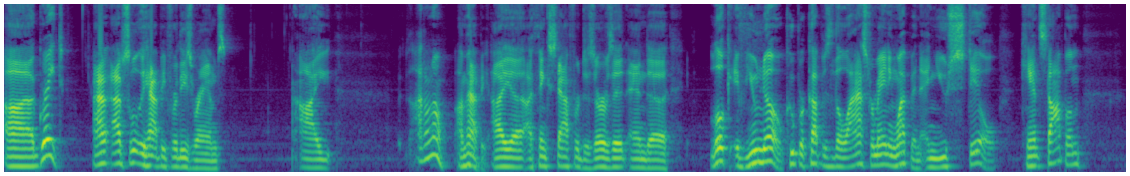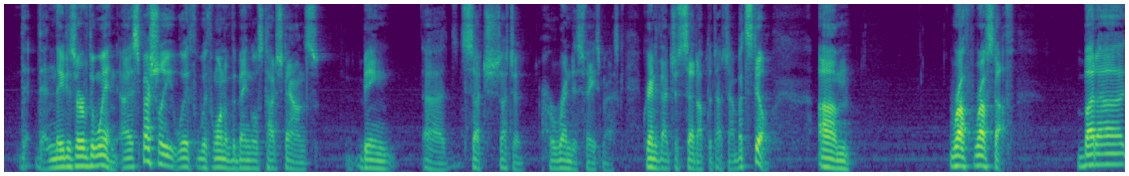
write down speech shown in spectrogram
Uh, great. I'm absolutely happy for these Rams. I I don't know. I'm happy. I uh, I think Stafford deserves it. And uh, look, if you know Cooper Kupp is the last remaining weapon and you still can't stop him, th- then they deserve to win. Especially with with one of the Bengals' touchdowns being uh, such such a horrendous face mask. Granted, that just set up the touchdown, but still, um, rough rough stuff. But uh,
